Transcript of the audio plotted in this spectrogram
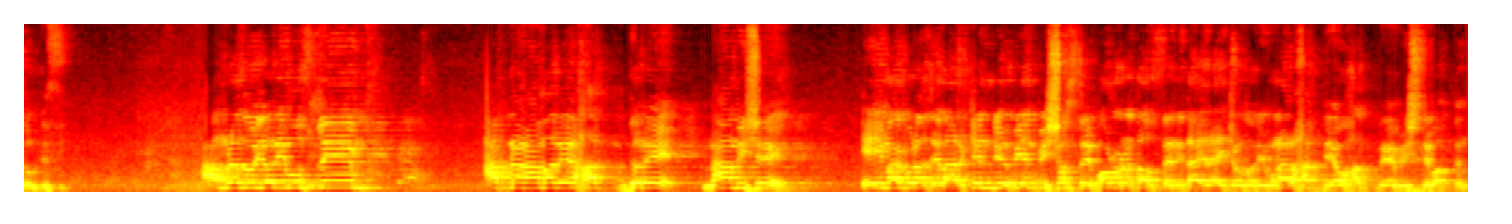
চলতেছি। আমরা দুইজনই মুসলিম। আপনার আমাদের হাত ধরে না মিশে এই মাগুরা জেলার কেন্দ্রীয় বিএনপির সবচেয়ে বড় নেতা হচ্ছে নিতাই রায় চৌধুরী। ওনার হাত দিয়েও হাত দিয়ে মিশতে পারতেন।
